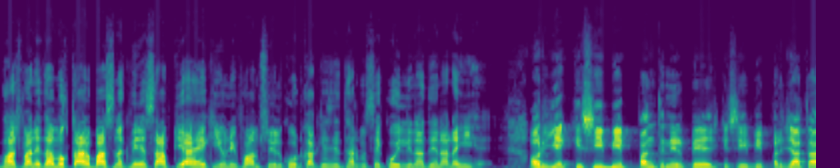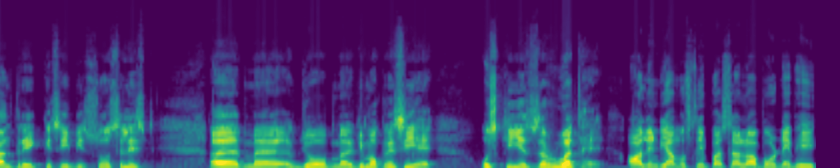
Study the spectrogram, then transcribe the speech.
भाजपा नेता मुख्तार अब्बास नकवी ने साफ़ किया है कि यूनिफॉर्म सिविल कोड का किसी धर्म से कोई लेना देना नहीं है। और ये किसी भी पंथ निरपेक्ष किसी भी प्रजातांत्रिक किसी भी सोशलिस्ट जो डेमोक्रेसी है उसकी ये ज़रूरत है। All India Muslim Personal Law Board ने भी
